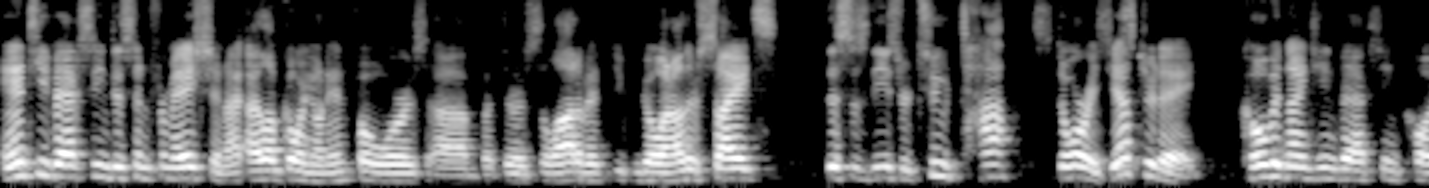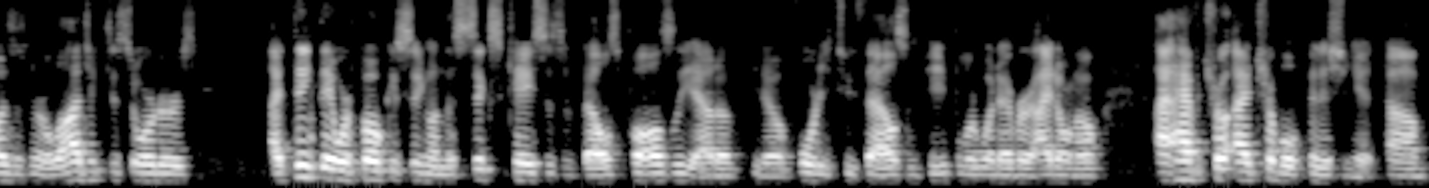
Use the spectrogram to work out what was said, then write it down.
Anti-vaccine disinformation. I, I love going on Infowars, uh, but there's a lot of it. You can go on other sites. This is these are two top stories yesterday. COVID-19 vaccine causes neurologic disorders. I think they were focusing on the six cases of Bell's palsy out of you know 42,000 people or whatever. I don't know. I have tr- I had trouble finishing it. Um,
